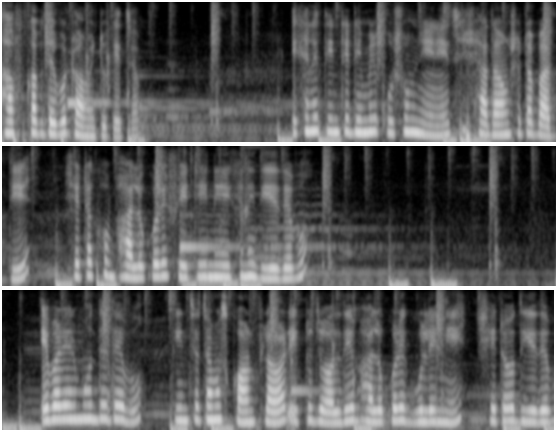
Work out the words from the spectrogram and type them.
half cup দেব টমেটো কেচাপ। এখানে তিনটে ডিমের কুসুম নিয়ে নিয়েছি, সাদা অংশটা বাদ দিয়ে। সেটা খুব ভালো করে ফেটিয়ে নিয়ে এখানে দিয়ে দেব। এবার এর মধ্যে দেব তিন চা চামচ কর্নফ্লাওয়ার, একটু জল দিয়ে ভালো করে গুলে নিয়ে সেটাও দিয়ে দেব।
